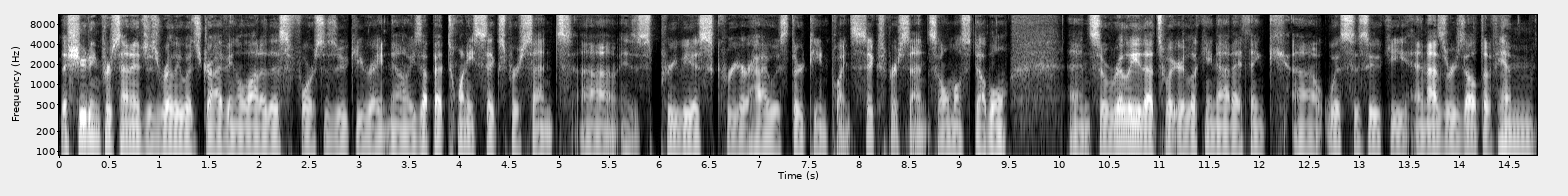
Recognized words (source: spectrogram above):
The shooting percentage is really what's driving a lot of this for Suzuki right now. He's up at 26%. Uh, his previous career high was 13.6%, so almost double. And so, really, that's what you're looking at, I think, uh, with Suzuki. And as a result of him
